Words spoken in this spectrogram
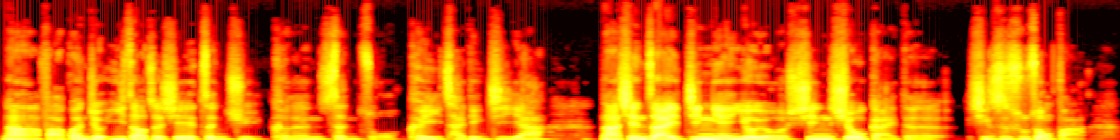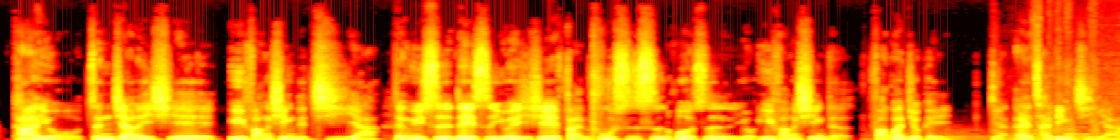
那法官就依照这些证据，可能审酌，可以裁定羁押。那现在今年又有新修改的刑事诉讼法，它有增加了一些预防性的羁押，等于是类似有一些反复实施或者是有预防性的，法官就可以诶裁定羁押。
